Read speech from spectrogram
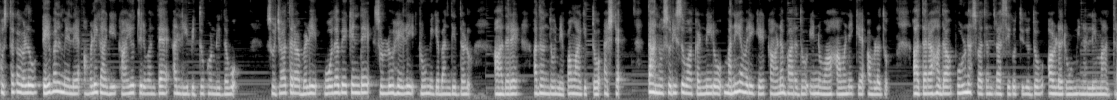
ಪುಸ್ತಕಗಳು ಟೇಬಲ್ ಮೇಲೆ ಅವಳಿಗಾಗಿ ಕಾಯುತ್ತಿರುವಂತೆ ಅಲ್ಲಿ ಬಿದ್ದುಕೊಂಡಿದ್ದವು. ಸುಜಾತರ ಬಳಿ ಓದಬೇಕೆಂದೇ ಸುಳ್ಳು ಹೇಳಿ ರೂಮಿಗೆ ಬಂದಿದ್ದಳು. ಆದರೆ ಅದೊಂದು ನೆಪವಾಗಿತ್ತು ಅಷ್ಟೆ. ತಾನು ಸುರಿಸುವ ಕಣ್ಣೀರು ಮನೆಯವರಿಗೆ ಕಾಣಬಾರದು ಎನ್ನುವ ಹವಣಿಕೆ ಅವಳದು. ಆ ತರಹದ ಪೂರ್ಣ ಸ್ವಾತಂತ್ರ್ಯ ಸಿಗುತ್ತಿದ್ದುದು ಅವಳ ರೂಮಿನಲ್ಲಿ ಮಾತ್ರ.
